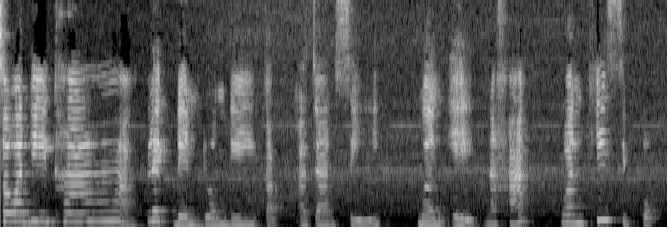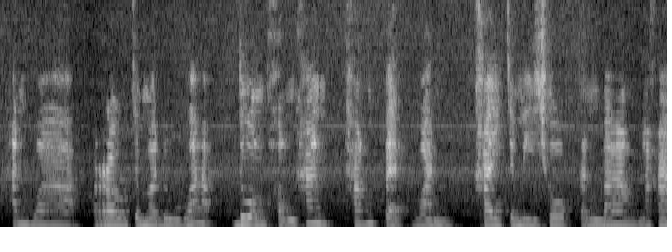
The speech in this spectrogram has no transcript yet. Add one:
สวัสดีค่ะ เลขเด่นดวงดีกับอาจารย์ศรีเมืองเอกนะคะ วันที่ 16 ธันวา เราจะมาดูว่าดวงของท่านทั้ง 8 วัน ใครจะมีโชคกันบ้างนะคะ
